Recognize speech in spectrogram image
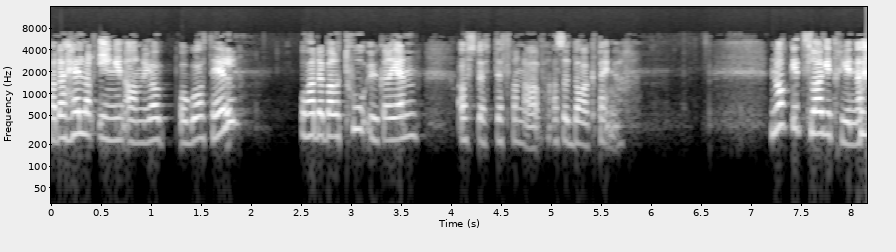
Hadde heller ingen annen jobb å gå til, og hadde bare to uker igjen av støtte fra Nav, altså dagpenger. Nok et slag i trynet.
